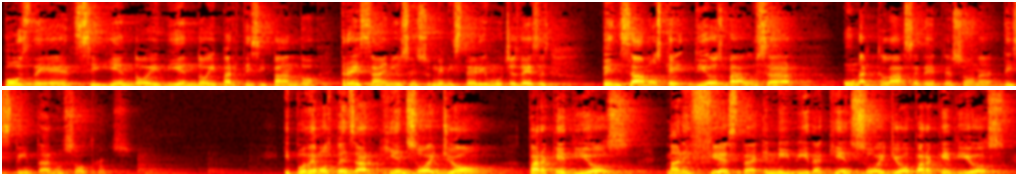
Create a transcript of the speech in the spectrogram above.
pos de Él, siguiendo y viendo y participando tres años en su ministerio. Muchas veces pensamos que Dios va a usar una clase de persona distinta a nosotros. Y podemos pensar, ¿quién soy yo para que Dios manifiesta en mi vida? ¿Quién soy yo para que Dios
